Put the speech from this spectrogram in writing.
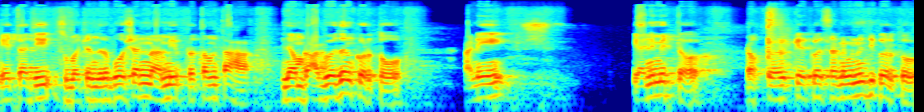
नेताजी सुभाषचंद्र बोस यांना मी प्रथमतः नम्र अभिवादन करतो. आणि यानिमित्त डॉक्टर केळकर सरांना विनंती करतो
